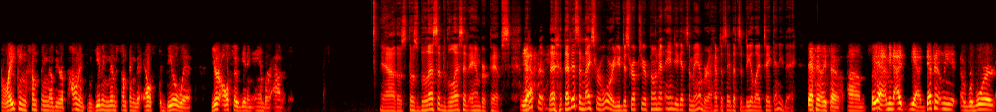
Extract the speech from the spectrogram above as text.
breaking something of your opponent and giving them something else to deal with you're also getting amber out of it yeah, those those blessed blessed amber pips. Yeah, that is, a, that, that is a nice reward. You disrupt your opponent and you get some amber. I have to say that's a deal I'd take any day. Definitely so. Um, so yeah, I mean, I yeah, definitely a reward.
